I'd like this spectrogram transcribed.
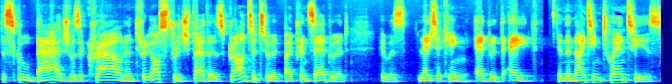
The school badge was a crown and three ostrich feathers granted to it by Prince Edward, who was later King Edward VIII in the 1920s.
